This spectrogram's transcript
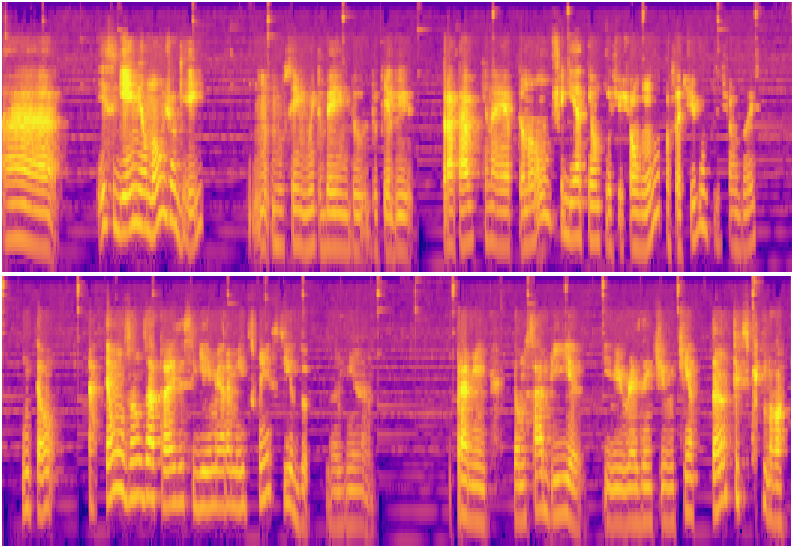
ah, esse game eu não joguei, não sei muito bem do, do que ele tratava, porque na época eu não cheguei a ter um PlayStation 1, eu só tive um PlayStation 2. Então, até uns anos atrás, esse game era meio desconhecido na minha. Pra mim. Eu não sabia que Resident Evil tinha tanto spin-off.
